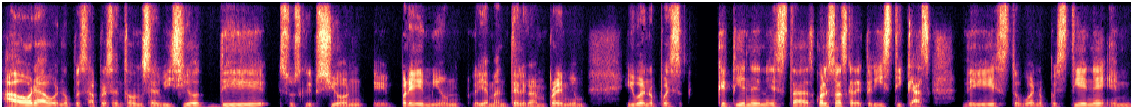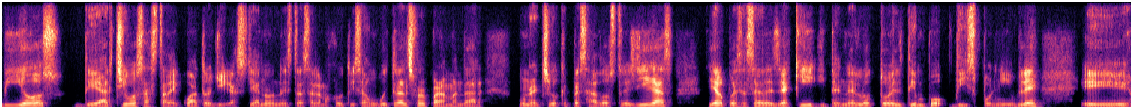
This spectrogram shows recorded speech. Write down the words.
Ahora, bueno, pues ha presentado un servicio de suscripción eh, premium, le llaman Telegram Premium. Y bueno, pues, ¿qué tienen estas? ¿Cuáles son las características de esto? Bueno, pues tiene envíos de archivos hasta de 4 gigas. Ya no necesitas a lo mejor utilizar un WeTransfer para mandar un archivo que pesa 2, 3 gigas. Ya lo puedes hacer desde aquí y tenerlo todo el tiempo disponible. Eh,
